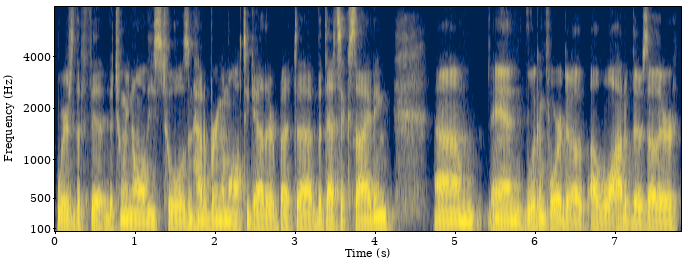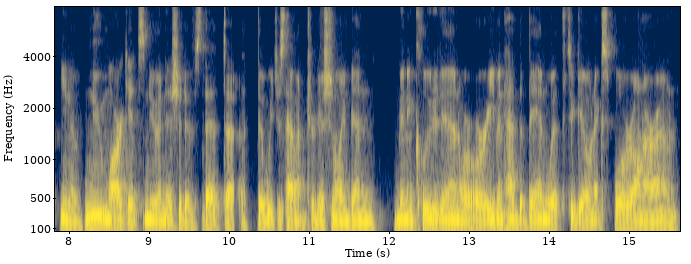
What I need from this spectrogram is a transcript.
where's the fit between all these tools and how to bring them all together. But uh, but that's exciting, um, and looking forward to a, a, lot of those other you know new markets, new initiatives that uh, that we just haven't traditionally been been included in, or or even had the bandwidth to go and explore on our own.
